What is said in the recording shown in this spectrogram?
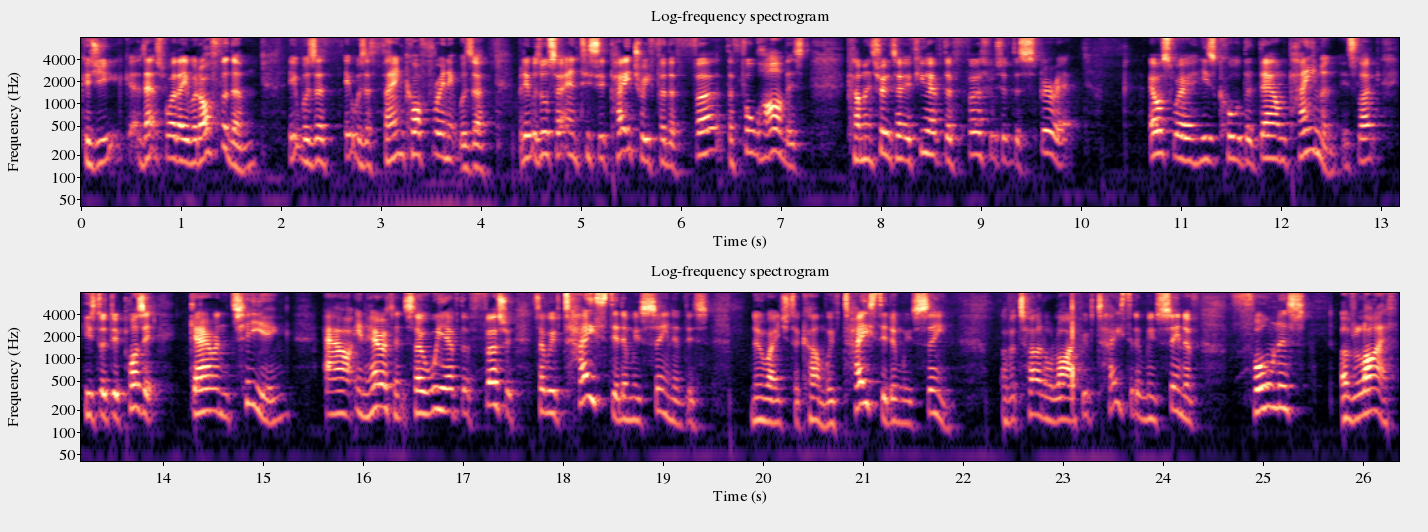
because that's why they would offer them. It was a it was a thank offering. It was a but it was also anticipatory for the fir, the full harvest coming through. So if you have the first fruits of the spirit, elsewhere he's called the down payment. It's like he's the deposit guaranteeing our inheritance. So we have the first. So we've tasted and we've seen of this new age to come. We've tasted and we've seen of eternal life. We've tasted and we've seen of fullness of life.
